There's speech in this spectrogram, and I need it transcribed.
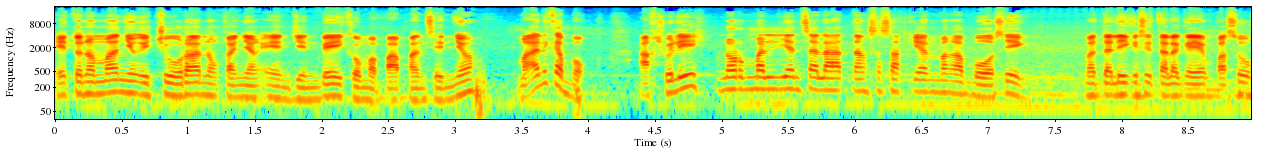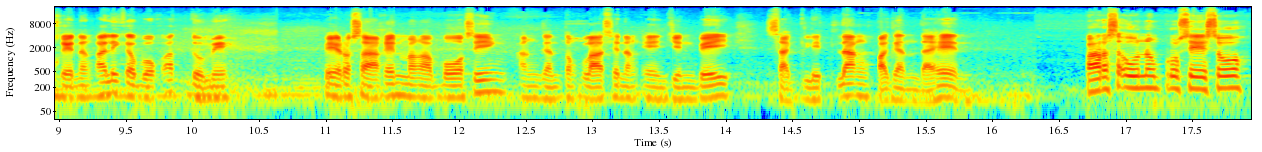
Ito naman yung itsura ng kanyang engine bay kung mapapansin nyo. Maalikabok. Actually, normal yan sa lahat ng sasakyan mga bossing. Madali kasi talaga yung pasukin ng alikabok at dumi. Pero sa akin mga bossing, ang gantong klase ng engine bay, saglit lang pagandahin. Para sa unang proseso,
